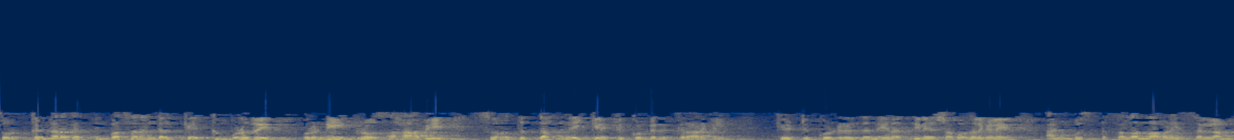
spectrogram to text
சொர்க்க நரகத்தின் வசனங்கள் கேட்கும் பொழுது ஒரு நீக்ரோ சஹாபி சுரத்து தகரை கேட்டுக் கொண்டிருக்கிறார்கள். கேட்டுக்கொண்டிருந்த நேரத்திலே சகோதரர்களே அன்பு சல்லா அலி செல்லம்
